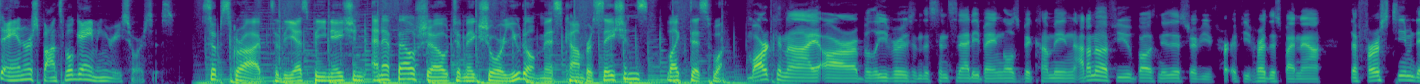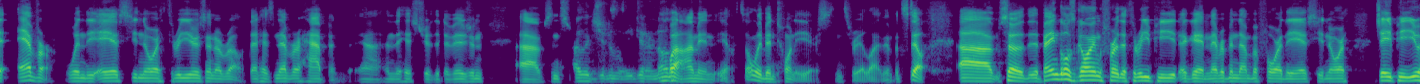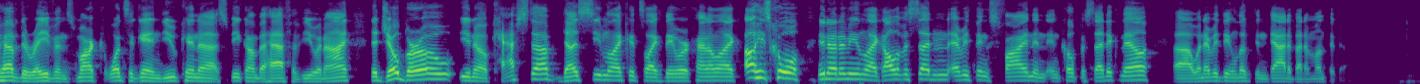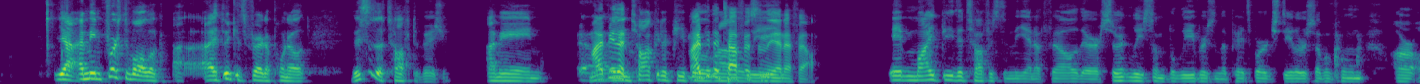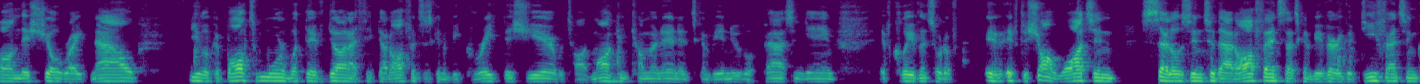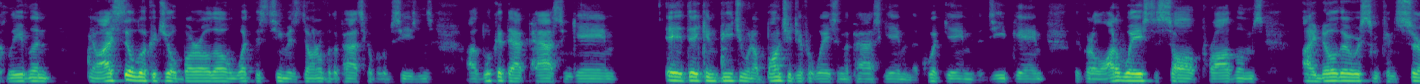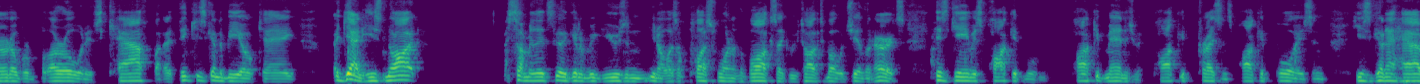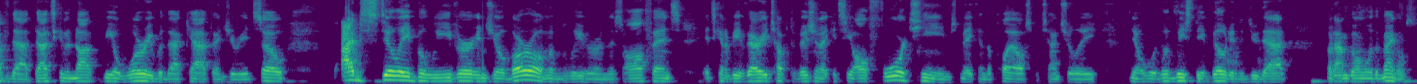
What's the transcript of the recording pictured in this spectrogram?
and responsible gaming resources. Subscribe to the SB Nation NFL show to make sure you don't miss conversations like this one. Mark and I are believers in the Cincinnati Bengals becoming. I don't know if you both knew this or if you've heard, if you've heard this by now the first team to ever win the AFC North three years in a row. That has never happened uh, in the history of the division uh, since. I legitimately didn't know. Well, that. I mean, you know, it's only been 20 years since realignment, but still. Um, so the Bengals going for the three-peat again, never been done before in the AFC North. JP, you have the Ravens. Mark, once again, you can uh, speak on behalf of you and I. The Joe Burrow, you know, calf stuff does seem like it's like they were kind of like, oh, he's cool. You know what I mean? Like all of a sudden, everything's fine and, and copacetic now. Uh, when everything looked in doubt about a month ago. Yeah, I mean, first of all, look, I, think it's fair to point out this is a tough division. I mean, might be uh, the talking to people might be the toughest the league, in the NFL. It might be the toughest in the NFL. There are certainly some believers in the Pittsburgh Steelers, some of whom are on this show right now. You look at Baltimore, and what they've done. I think that offense is going to be great this year with Todd mm-hmm. Monken coming in. It's going to be a new look passing game. If Cleveland sort of, if, if Deshaun Watson settles into that offense, that's going to be a very good defense in Cleveland. You know, I still look at Joe Burrow though and what this team has done over the past couple of seasons. I look at that passing game. It, they can beat you in a bunch of different ways in the passing game, in the quick game, in the deep game. They've got a lot of ways to solve problems. I know there was some concern over Burrow and his calf, but I think he's going to be okay. Again, he's not somebody that's going to be using, you know, as a plus one in the box, like we talked about with Jalen Hurts. His game is pocket movement pocket management, pocket presence, pocket poise, and he's going to have that. That's going to not be a worry with that calf injury. And so I'm still a believer in Joe Burrow. I'm a believer in this offense. It's going to be a very tough division. I can see all four teams making the playoffs potentially, you know, with at least the ability to do that. But I'm going with the Bengals.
